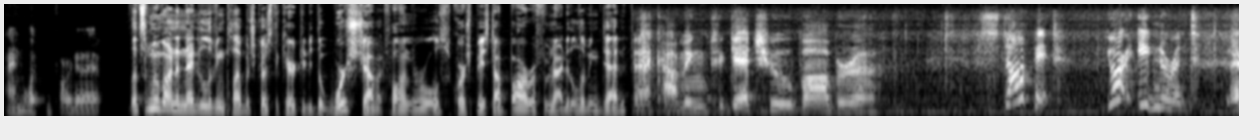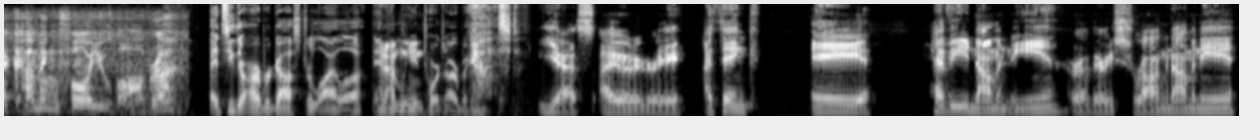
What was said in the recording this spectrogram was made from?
I'm looking forward to it. Let's move on to Night of the Living Club, which goes to the character who did the worst job at following the rules. Of course, based off Barbara from Night of the Living Dead. They're coming to get you, Barbara. Stop it! You're ignorant. They're coming for you, Barbara. It's either Arbogast or Lila, and I'm leaning towards Arbogast. Yes, I would agree. I think a heavy nominee or a very strong nominee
